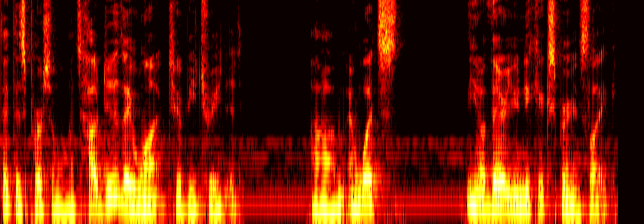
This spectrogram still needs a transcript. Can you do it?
that this person wants? How do they want to be treated? Um, and what's you know their unique experience like?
